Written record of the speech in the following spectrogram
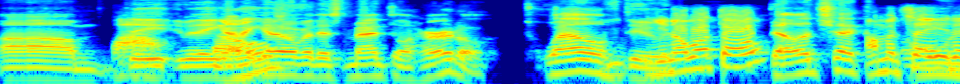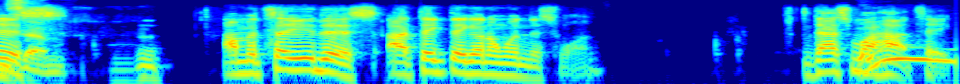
Um, wow. they they got to get over this mental hurdle. 12, dude. You know what though? Belichick. I'm gonna tell you this. I'm gonna tell you this. I think they're gonna win this one. That's my Ooh, hot take.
